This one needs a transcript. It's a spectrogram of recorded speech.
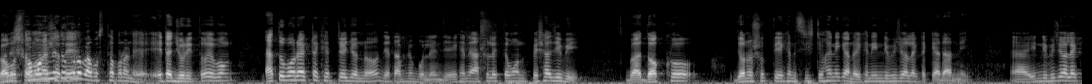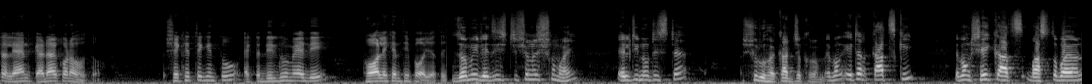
ব্যবস্থাপনার সমন্বিত সাথে কোনো ব্যবস্থাপনা এটা জড়িত এবং এত বড় একটা ক্ষেত্রের জন্য যেটা আপনি বললেন যে এখানে আসলে তেমন পেশাজীবী বা দক্ষ জনশক্তি এখানে সৃষ্টি হয়নি কেন? এখানে ইন্ডিভিজুয়াল একটা ক্যাডার নেই। ইন্ডিভিজুয়াল একটা ল্যান্ড ক্যাডার করা হতো। সেক্ষেত্রে কিন্তু একটা দীর্ঘমেয়াদী ফল এখান থেকে পাওয়া যেত। জমি রেজিস্ট্রেশনের সময় এলটি নোটিশটা শুরু হয় কার্যক্রম। এবং এটার কাজ কি? এবং সেই কাজ বাস্তবায়ন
